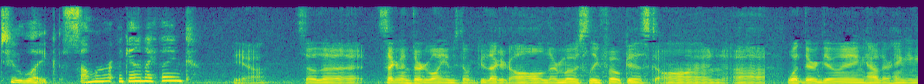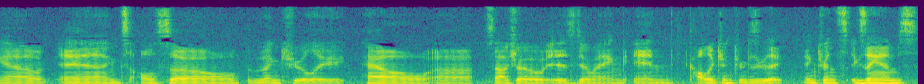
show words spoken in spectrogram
to like summer again, I think. Yeah. So the second and third volumes don't do that at all. They're mostly focused on uh, what they're doing, how they're hanging out, and also eventually how uh, Sajo is doing in college entrance, entrance exams,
